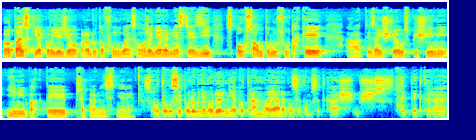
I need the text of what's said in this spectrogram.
bylo to hezký jako vidět, že opravdu to funguje. Samozřejmě ve městě jezdí spousta autobusů taky, ale ty zajišťují spíš jiný, jiný pak ty přepravní směry. Jsou autobusy podobně moderní jako tramvaje, nebo se tam setkáš už s typy, které...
